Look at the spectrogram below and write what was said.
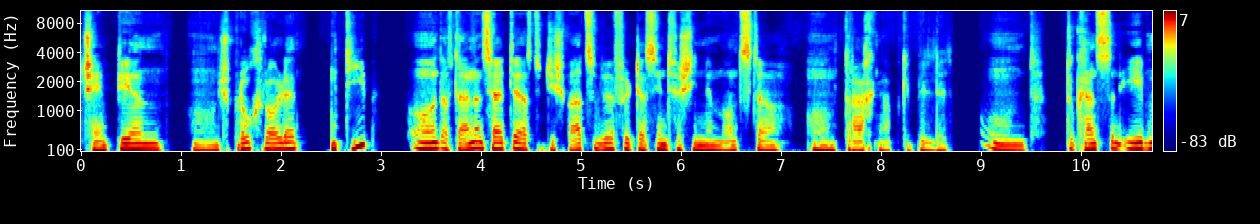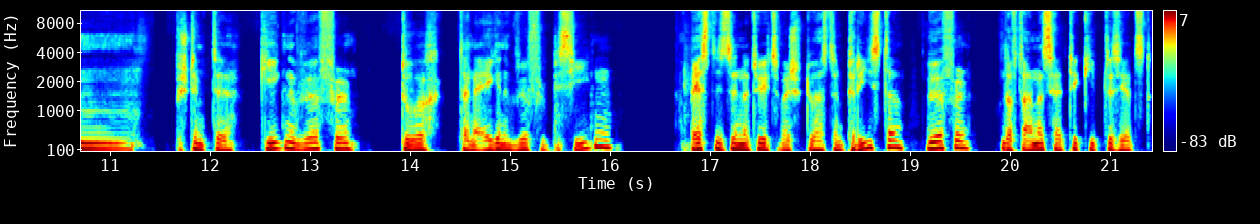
Champion und Spruchrolle und Dieb. Und auf der anderen Seite hast du die schwarzen Würfel, da sind verschiedene Monster und Drachen abgebildet. Und du kannst dann eben bestimmte Gegnerwürfel durch deine eigenen Würfel besiegen. Am besten ist es natürlich zum Beispiel, du hast einen Priesterwürfel und auf der anderen Seite gibt es jetzt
